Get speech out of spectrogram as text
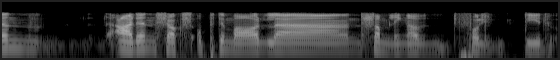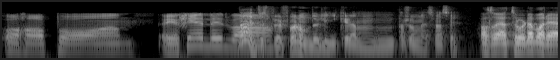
Men er det en slags optimal eh, samling av dyr å ha på um, øya si, eller hva? Nei, det spørs bare om du liker dem personlighetsmessig. Altså, jeg tror det er bare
